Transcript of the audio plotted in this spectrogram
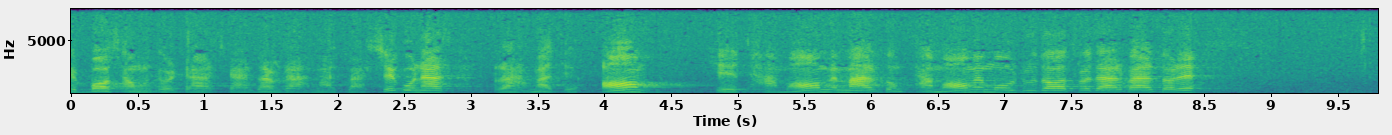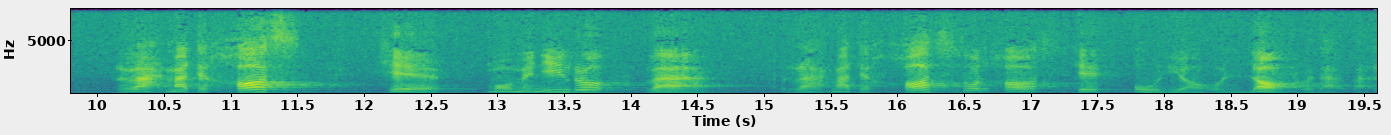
که باز همونطور که ارز کردم رحمت بر سه گونه است. رحمت عام که تمام مردم تمام موجودات رو در بر داره. رحمت خاص که مؤمنین رو و رحمت خاص خاص که اولیاء الله رو در بر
